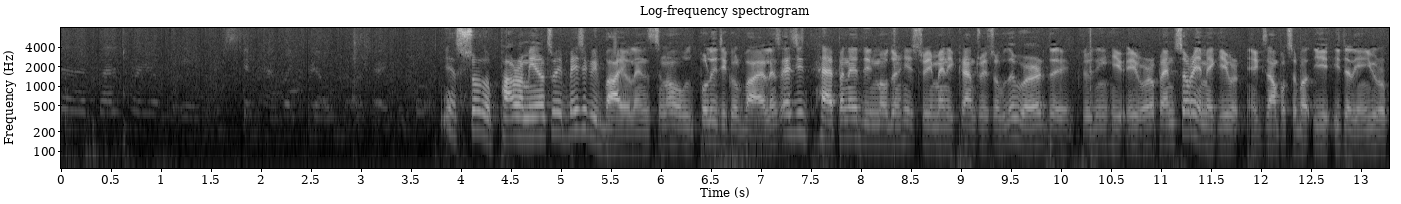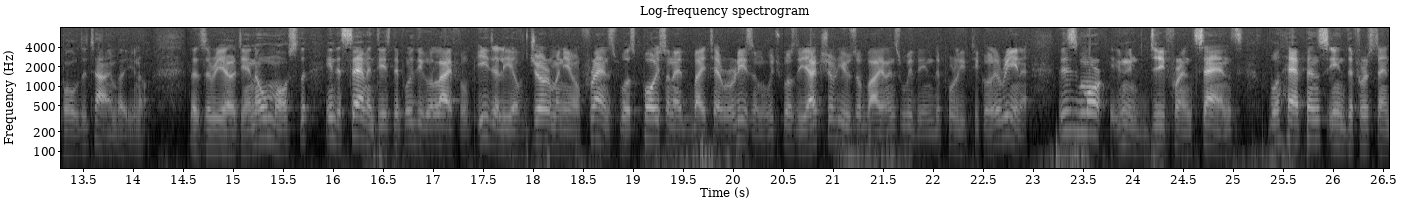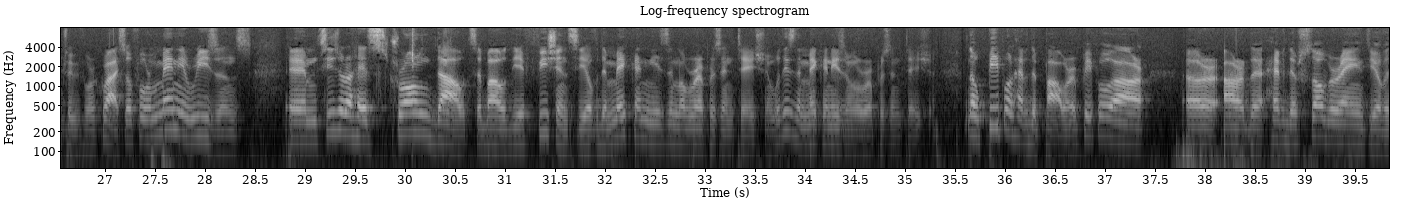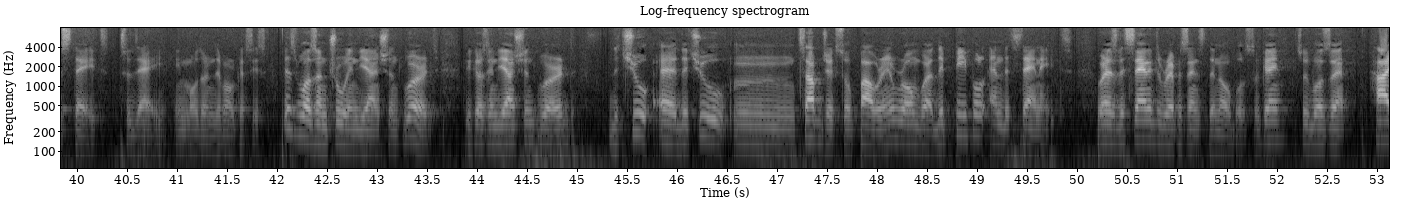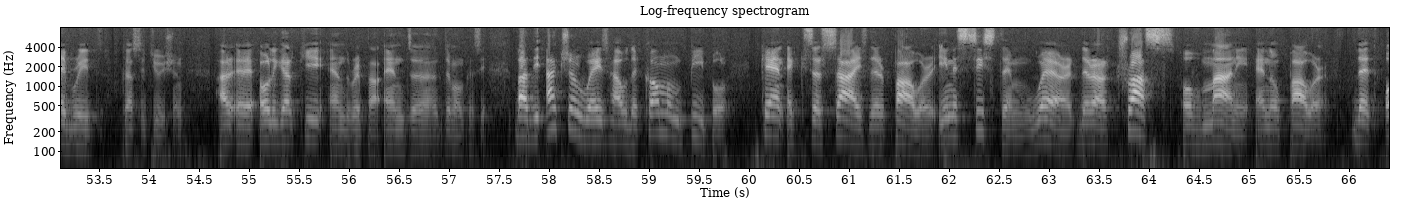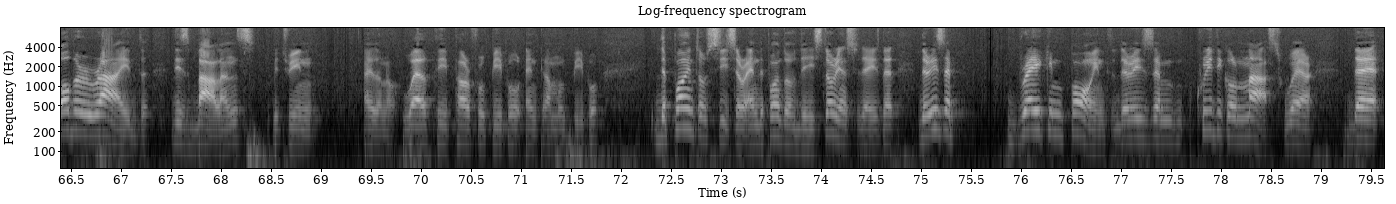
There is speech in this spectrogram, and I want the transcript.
Yes, sort of paramilitary, basically violence, you know, political violence, as it happened in modern history in many countries of the world, including Europe. I'm sorry I make examples about Italy and Europe all the time, but you know, that's the reality. And almost in the 70s, the political life of Italy, of Germany, of France was poisoned by terrorism, which was the actual use of violence within the political arena. This is more, in a different sense, what happens in the first century before Christ. So, for many reasons, um, Caesar has strong doubts about the efficiency of the mechanism of representation representation? What is the mechanism of representation? Now, people have the power. People are, are, are the, have the sovereignty of a state today in modern democracies. This wasn't true in the ancient world, because in the ancient world, the two, uh, the two um, subjects of power in Rome were the people and the Senate, whereas the Senate represents the nobles. Okay, so it was a hybrid constitution, uh, oligarchy and, and uh, democracy. But the actual ways how the common people can exercise their power in a system where there are trusts of money and of power that override this balance between, I don't know, wealthy, powerful people and common people. The point of Caesar and the point of the historians today is that there is a breaking point, there is a critical mass where the,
